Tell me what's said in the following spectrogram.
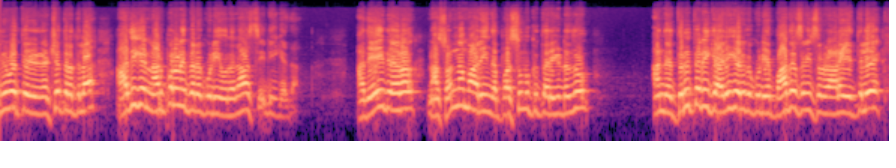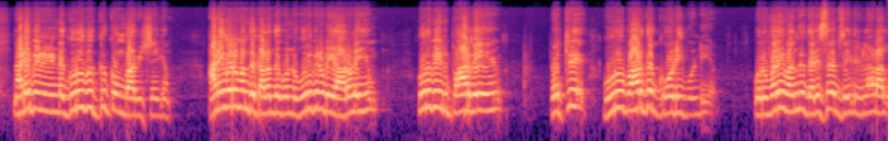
இருபத்தேழு நட்சத்திரத்தில் அதிக நற்பலனை பெறக்கூடிய ஒரு ராசி நீங்கள் தான் அதே நேரம் நான் சொன்ன மாதிரி இந்த பசுவுக்கு தருகின்றதும் அந்த திருத்தணிக்கு அருகே இருக்கக்கூடிய பாதசரீஸ்வரர் ஆலயத்திலே நடைபெறுகின்ற குருவுக்கு கும்பாபிஷேகம். அனைவரும் வந்து கலந்து கொண்டு குருவினுடைய அருளையும் குருவின் பார்வையையும் பெற்று குரு பார்க்க கோடி புண்ணியம். ஒரு முறை வந்து தரிசனம் செய்வீர்களானால்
